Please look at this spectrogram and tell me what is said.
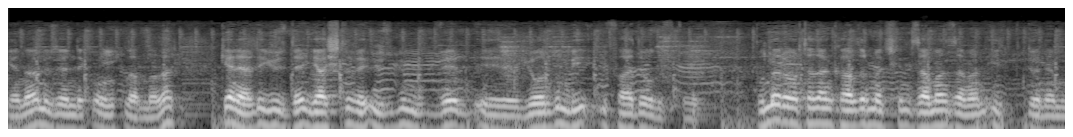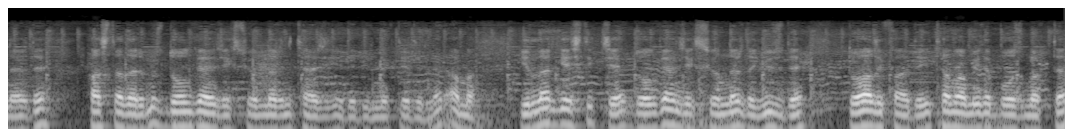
yanağın üzerindeki oluklanmalar genelde yüzde yaşlı ve üzgün ve e, yorgun bir ifade oluşturur. Bunları ortadan kaldırmak için zaman zaman ilk dönemlerde hastalarımız dolgu enjeksiyonlarını tercih edebilmektedirler ama yıllar geçtikçe dolgu enjeksiyonları da yüzde doğal ifadeyi tamamıyla bozmakta,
